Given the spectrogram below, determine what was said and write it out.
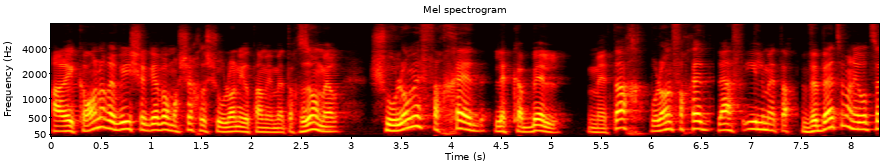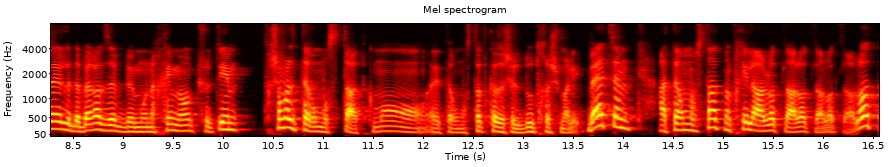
העיקרון הרביעי של גבר מושך זה שהוא לא נרתע ממתח. זה אומר שהוא לא מפחד לקבל מתח, והוא לא מפחד להפעיל מתח. ובעצם אני רוצה לדבר על זה במונחים מאוד פשוטים. תחשוב על תרמוסטט, כמו אה, תרמוסטט כזה של דוד חשמלי. בעצם התרמוסטט מתחיל לעלות, לעלות, לעלות, לעלות,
